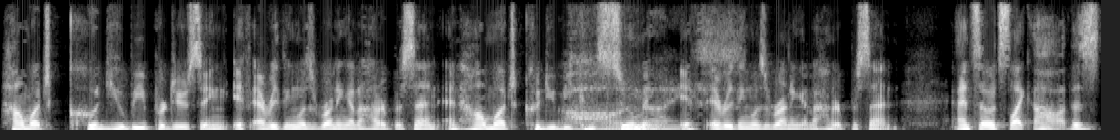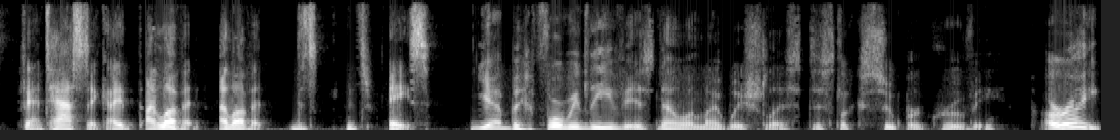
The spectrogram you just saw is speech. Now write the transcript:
how much could you be producing if everything was running at 100% and how much could you be consuming nice. if everything was running at 100%. And so it's like, oh, this is fantastic. I, I love it. I love it. It's, it's ace. Yeah, Before We Leave is now on my wish list. This looks super groovy. All right,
